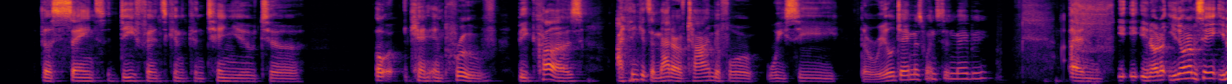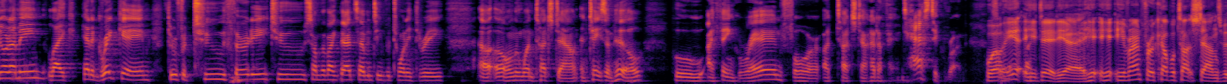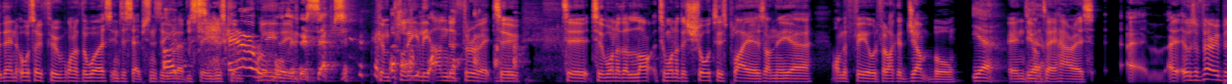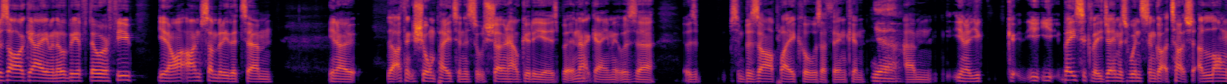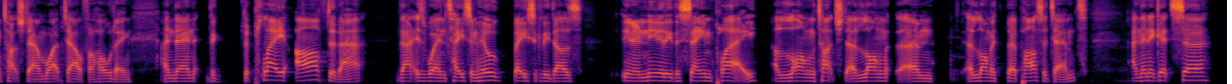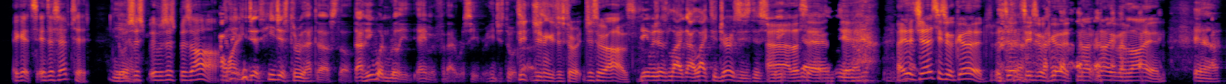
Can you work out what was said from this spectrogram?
the Saints defense can continue to or can improve because I think it's a matter of time before we see the real Jameis Winston, maybe. And you know, what- you know what I'm saying. You know what I mean. Like, had a great game, threw for 230, two something like that, 17 for 23, uh, only one touchdown. And Taysom Hill, who I think ran for a touchdown, had a fantastic run. Well, So, he, he did, yeah. He, he he ran for a couple touchdowns, but then also threw one of the worst interceptions that you'll ever see. Just completely, interception. completely underthrew it to to to one of the long, to one of the shortest players on the uh, on the field for like a jump ball yeah, in yeah. Deonte Harris. Uh, it was a very bizarre game, and there would be if there were a few. You know, I, I'm somebody that um, you know, that I think Sean Payton has sort of shown how good he is, but in that game, it was uh, it was some bizarre play calls, I think, and yeah. um, you know, you, you, you basically Jameis Winston got a touch, a long touchdown wiped out for holding, and then the the play after that, that is when Taysom Hill basically does, you know, nearly the same play, a long touch, a long, um, a long uh, pass attempt, and then it gets uh, it gets intercepted. It was just it was just bizarre. I Like, think he just he just threw that to us though. That he wasn't really aiming for that receiver. He just threw it. do, to do you think he just threw it just threw it at us? He was just like, I like your jerseys this week. Uh, that's And, it. you Yeah. know, hey, the jerseys were good. The jerseys were good. No, not even lying. yeah.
